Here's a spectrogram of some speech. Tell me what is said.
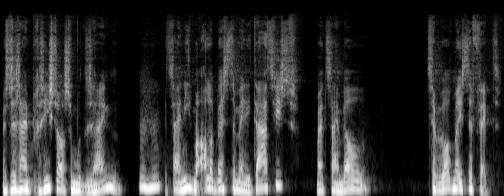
maar ze zijn precies zoals ze moeten zijn. Mhm. Het zijn niet mijn allerbeste meditaties. Maar het, zijn wel, ze hebben wel het meeste effect.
